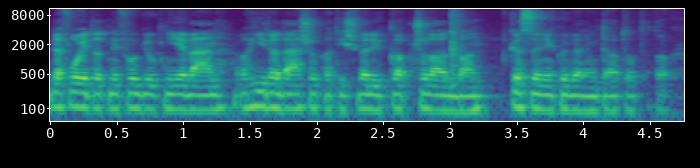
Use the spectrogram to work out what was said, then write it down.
de folytatni fogjuk nyilván a híradásokat is velük kapcsolatban. Köszönjük, hogy velünk tartottatok.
